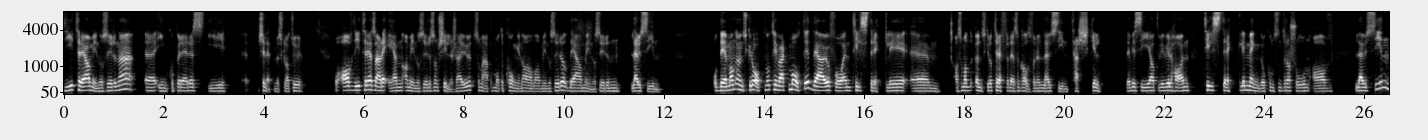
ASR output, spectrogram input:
de tre aminosyrene eh, inkorporeres i skjelettmuskulatur. Og Av de tre så er det én aminosyre som skiller seg ut, som er på en måte kongen av alle aminosyrer, og det er aminosyren lausin. Og det man ønsker å oppnå til hvert måltid, det er jo å få en tilstrekkelig eh, Altså man ønsker å treffe det som kalles for en lausinterskel. Dvs. Si at vi vil ha en tilstrekkelig mengde og konsentrasjon av lausin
